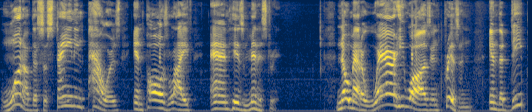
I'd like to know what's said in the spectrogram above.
one of the sustaining powers in Paul's life and his ministry. No matter where he was in prison, in the deep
